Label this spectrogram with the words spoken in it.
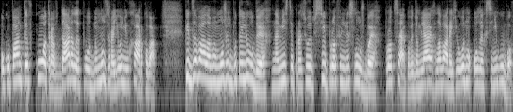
окупанти вкотре вдарили по одному з районів Харкова. Під завалами можуть бути люди. На місці працюють всі профільні служби. Про це повідомляє глава регіону Олег Сінігубов.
